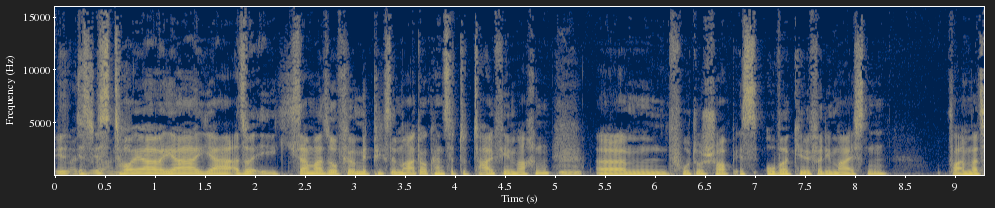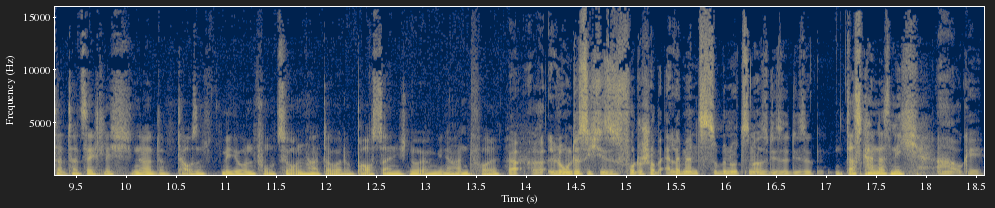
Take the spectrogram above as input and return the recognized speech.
Es gar ist teuer, ja, ja. Also ich sag mal so, für mit Pixelmator kannst du total viel machen. Mhm. Ähm, Photoshop ist Overkill für die meisten. Vor allem, weil es halt tatsächlich ne, 1000 Millionen Funktionen hat, aber du brauchst eigentlich nur irgendwie eine Handvoll. Ja, lohnt es sich, dieses Photoshop Elements zu benutzen? Also diese, diese. Das kann das nicht. Ah, okay.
